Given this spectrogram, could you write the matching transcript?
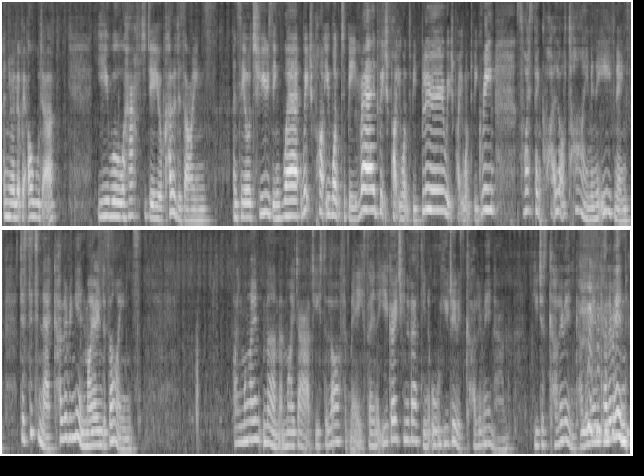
and you're a little bit older, you will have to do your colour designs. And so you're choosing where which part you want to be red, which part you want to be blue, which part you want to be green. So I spent quite a lot of time in the evenings just sitting there colouring in my own designs. And my mum and my dad used to laugh at me, saying that you go to university and all you do is colour in, Anne. You just colour in, colour in, colour in.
